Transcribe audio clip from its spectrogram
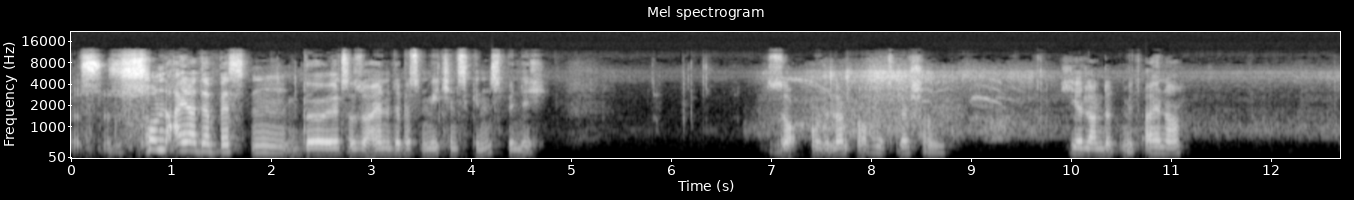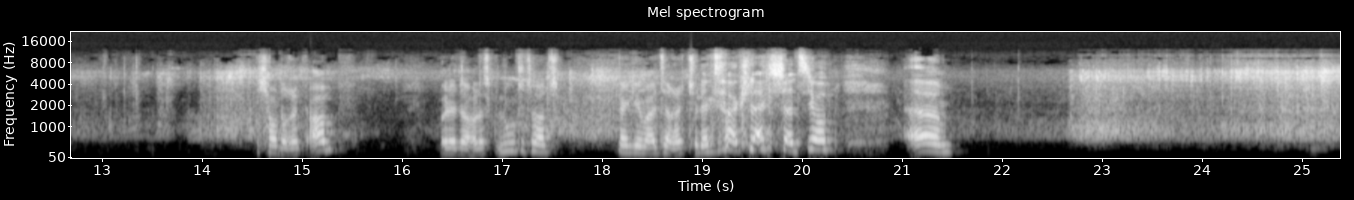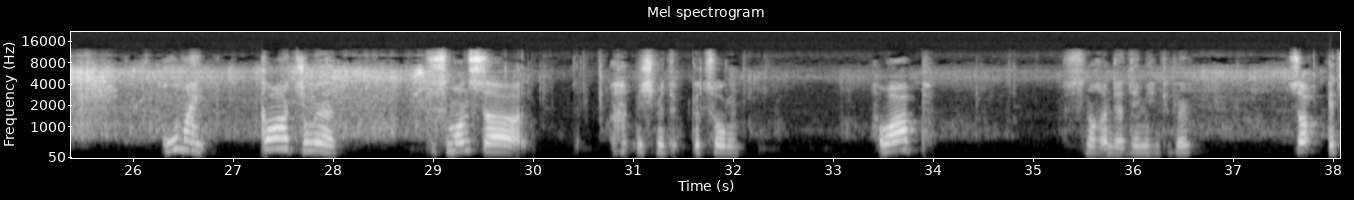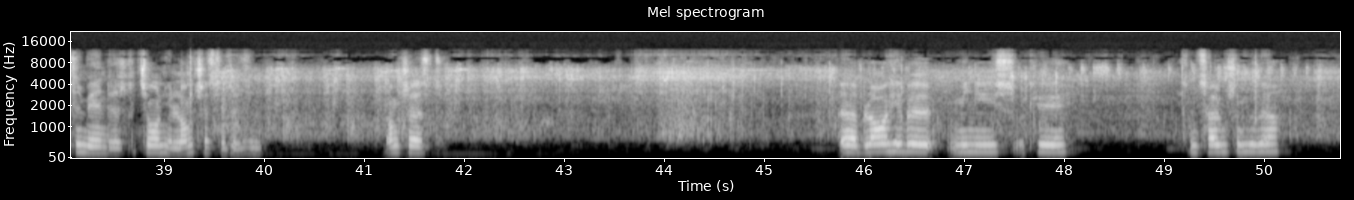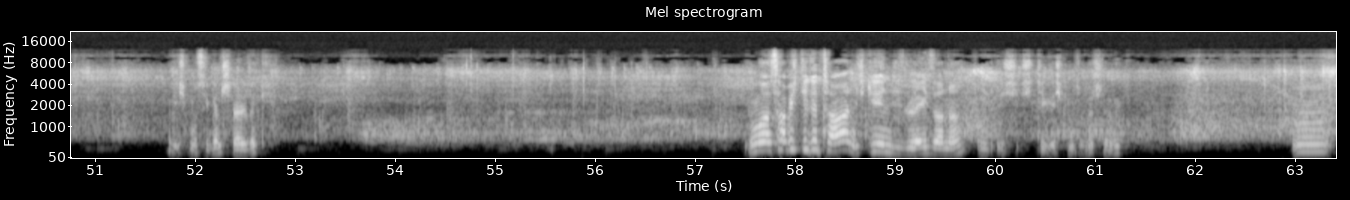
ist schon einer der besten Girls, also einer der besten Mädchenskins, finde ich. So, und wir landen auch jetzt gleich schon. Hier landet mit einer. Ich hau direkt ab, weil er da alles gelootet hat. Dann gehen wir halt direkt zu der kleinen Station. Ähm, Oh mein Gott, Junge. Das Monster hat mich mitgezogen. Hau ab. Ist noch in der dämlichen Gebild. So, jetzt sind wir in der Station. Hier Long Chest hinter diesem. Long Chest. Äh, blaue Hebel, Minis, okay. Hier ist ein Salbenschirmgewehr. Ich muss hier ganz schnell weg. Junge, was habe ich dir getan? Ich gehe in diese Laser, ne? Und ich, ich, Digga, ich bin so schnell weg. Hm.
